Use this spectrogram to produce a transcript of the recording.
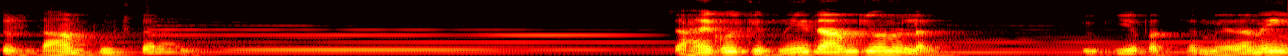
सिर्फ़ दाम पूछ कर आना। चाहे कोई कितने ही दाम क्यों न लगा, क्योंकि ये पत्थर मेरा नहीं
